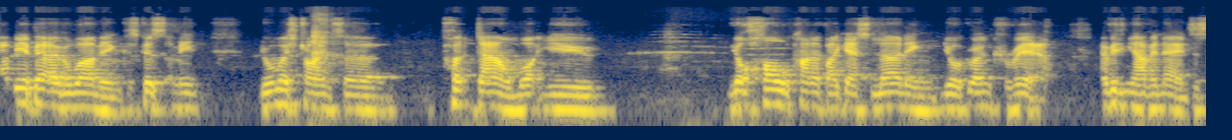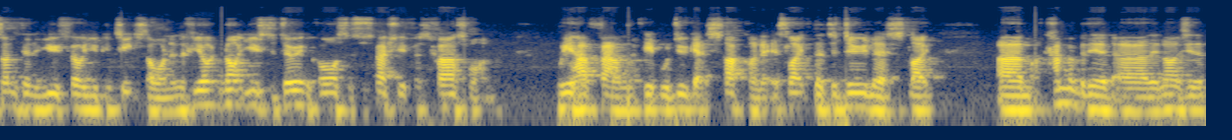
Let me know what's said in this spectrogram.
can be a bit overwhelming because because i mean you're almost trying to put down what you your whole kind of, I guess, learning your own career, everything you have in there, into something that you feel you can teach someone. And if you're not used to doing courses, especially if it's first one, we have found that people do get stuck on it. It's like the to-do list. Like um, I can't remember the uh, the analogy that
